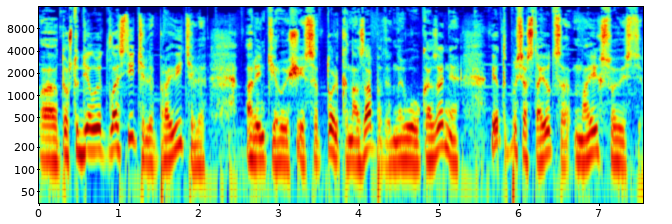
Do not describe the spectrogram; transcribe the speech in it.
Э, то, что делают властители, правители, ориентирующиеся только на Запад и на его указания, это пусть остается на их совести.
